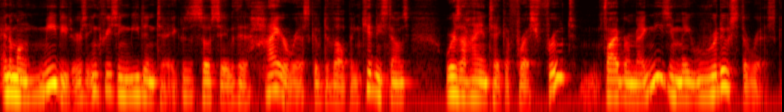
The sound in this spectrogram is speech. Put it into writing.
And among meat eaters, increasing meat intake was associated with a higher risk of developing kidney stones, whereas a high intake of fresh fruit, fiber, and magnesium may reduce the risk.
